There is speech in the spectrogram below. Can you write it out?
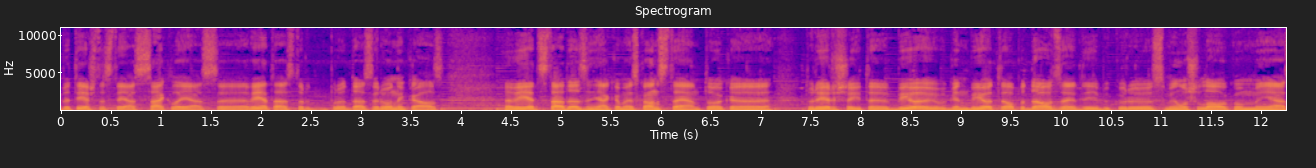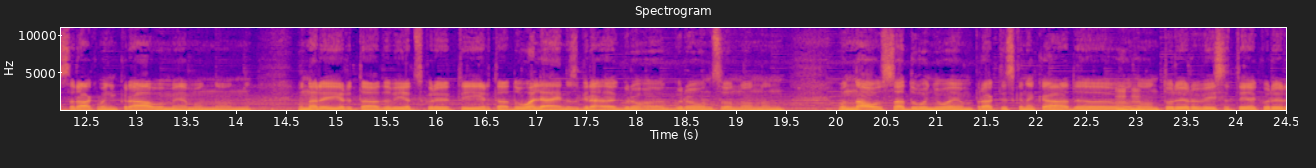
Bet tieši tas tajās seklajās ā, vietās, tur, protams, tās ir unikāls vietas tādā ziņā, ka mēs konstatējām to, ka tur ir šī bio, gan biotopa daudzveidība, kur smilšu laukumi mijās ar akmeņu krāvumiem. Un, un, un arī ir tāda vietas, kur ir tīri tāda oļainas grunts. Un, un, un, Un nav sadūņojuma praktiski nekāda. Un, mm -hmm. un tur ir visi tie, kur ir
